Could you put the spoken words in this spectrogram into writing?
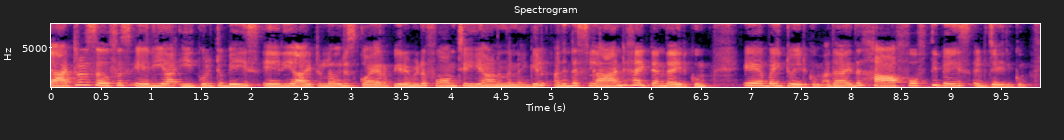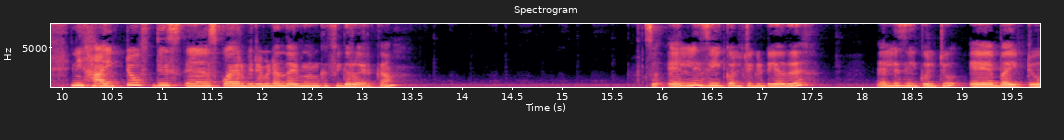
lateral surface area equal to base area ആയിട്ടുള്ള ഒരു സ്ക്വയർ പിരമിഡ് ഫോം ചെയ്യുകയാണെന്നുണ്ടെങ്കിൽ അതിന്റെ സ്ലാൻഡ് ഹൈറ്റ് എന്തായിരിക്കും? എ ബൈ ടു ആയിരിക്കും. അതായത് half of the base edge ആയിരിക്കും. ഇനി height of this square pyramid എന്തായിരിക്കും? നമുക്ക് ഫിഗർ വരക്കാം. So L is equal to കിട്ടിയത് L is equal to a by two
